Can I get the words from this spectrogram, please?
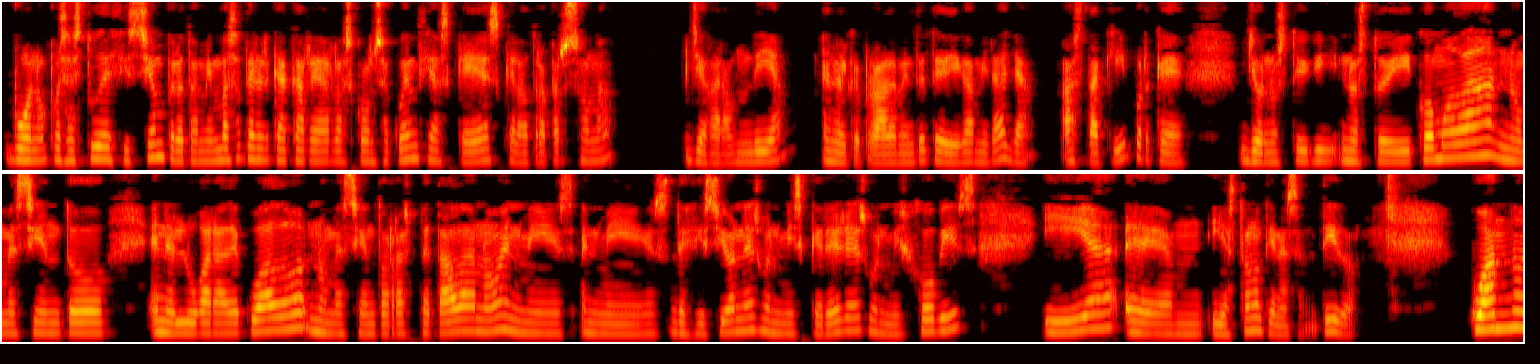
bueno, pues es tu decisión, pero también vas a tener que acarrear las consecuencias, que es que la otra persona llegará un día en el que probablemente te diga, mira, ya, hasta aquí, porque yo no estoy, no estoy cómoda, no me siento en el lugar adecuado, no me siento respetada, ¿no? En mis, en mis decisiones o en mis quereres o en mis hobbies y, eh, y esto no tiene sentido. Cuando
